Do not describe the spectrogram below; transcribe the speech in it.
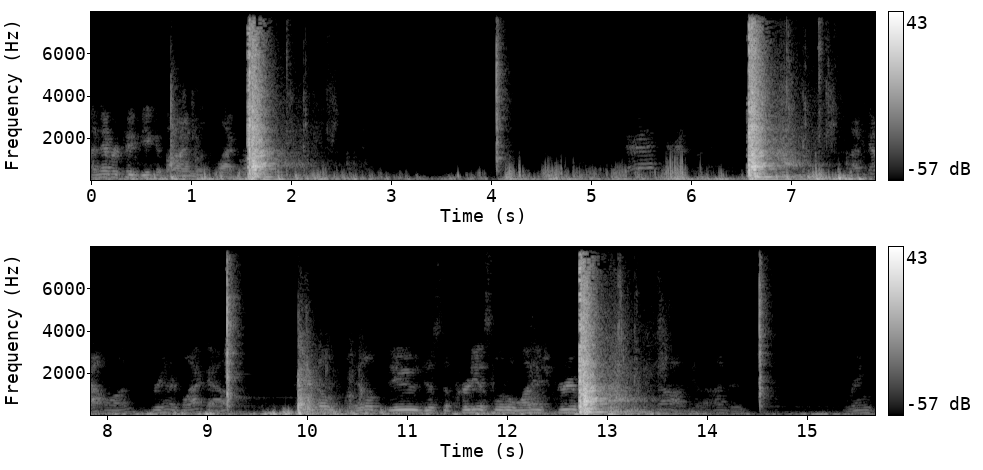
I never could get behind with black rock. I've got one, 300 blackout. It'll, it'll do just the prettiest little one inch group. Rings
